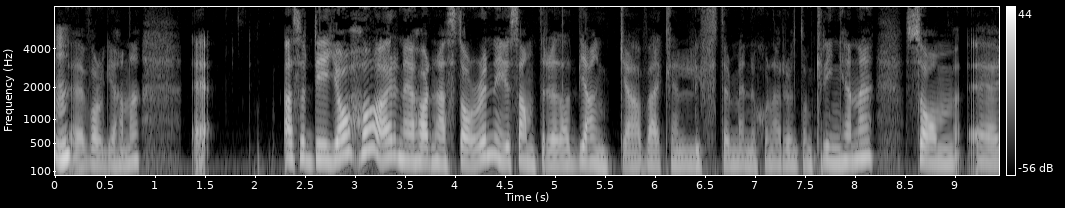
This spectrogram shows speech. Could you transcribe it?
Mm. eh, Hanna. Eh, Alltså det jag hör när jag hör den här storyn är ju samtidigt att Bianca verkligen lyfter människorna runt omkring henne som, eh,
